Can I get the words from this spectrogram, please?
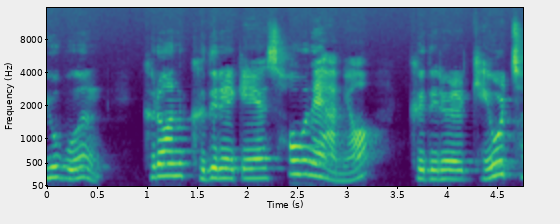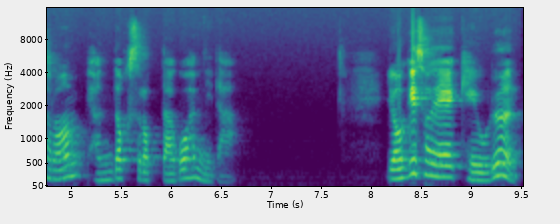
욥은 그런 그들에게 서운해하며 그들을 개울처럼 변덕스럽다고 합니다. 여기서의 개울은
